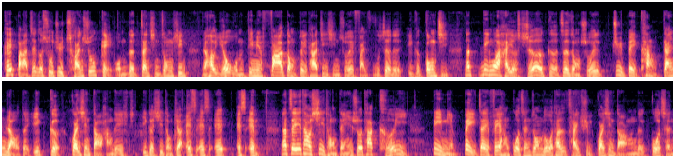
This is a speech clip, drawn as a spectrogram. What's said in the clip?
可以把这个数据传输给我们的战情中心，然后由我们地面发动对它进行所谓反辐射的一个攻击。那另外还有十二个这种所谓具备抗干扰的一个惯性导航的一一个系统，叫 SSASM。那这一套系统等于说，它可以避免被在飞行过程中，如果它是采取惯性导航的过程，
